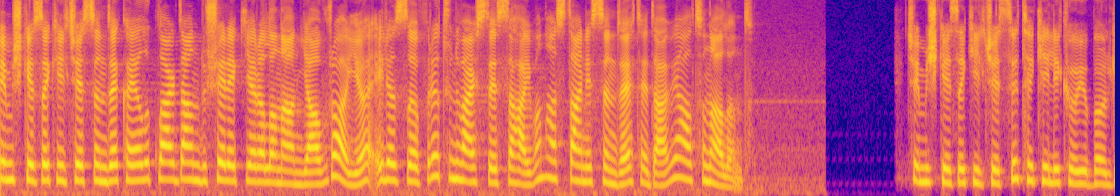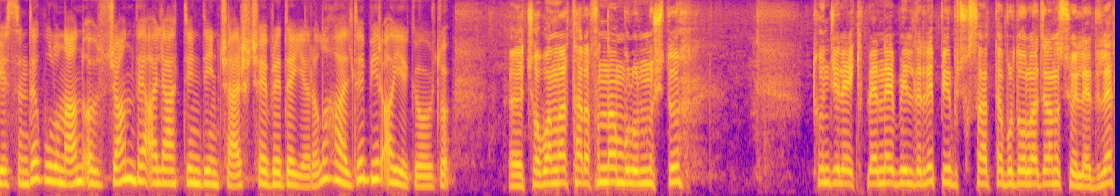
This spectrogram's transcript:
Çemişgezek ilçesinde kayalıklardan düşerek yaralanan yavru ayı Elazığ Fırat Üniversitesi Hayvan Hastanesi'nde tedavi altına alındı. Çemişgezek ilçesi Tekeli Köyü bölgesinde bulunan Özcan ve Alaaddin Dinçer çevrede yaralı halde bir ayı gördü. e, çobanlar tarafından bulunmuştu. Tunceli ekiplerine bildirip bir buçuk saatte burada olacağını söylediler.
